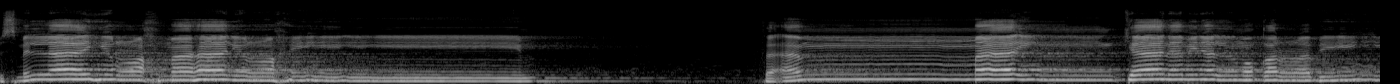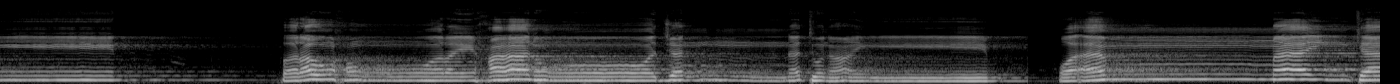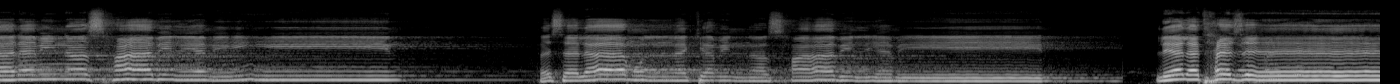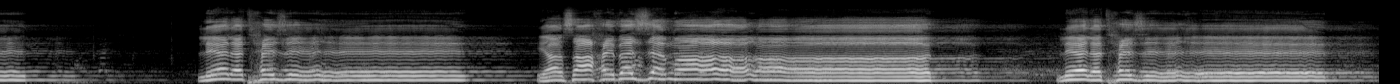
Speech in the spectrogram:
بسم الله الرحمن الرحيم. فأما إن كان من المقربين فروح وريحان وجنة نعيم. وأما إن كان من أصحاب اليمين. فسلام لك من أصحاب اليمين. ليلة حزن ليلة حزن يا صاحب الزمان. ليلة حزن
